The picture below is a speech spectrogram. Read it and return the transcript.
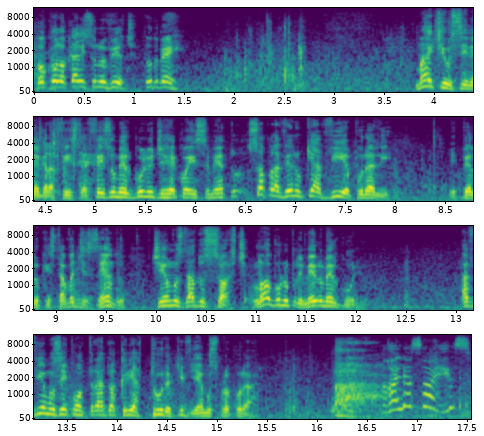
Vou colocar isso no vídeo. Tudo bem. Mike, o cinegrafista, fez um mergulho de reconhecimento só para ver o que havia por ali. E pelo que estava dizendo, tínhamos dado sorte logo no primeiro mergulho. Havíamos encontrado a criatura que viemos procurar. Ah. Olha só isso.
